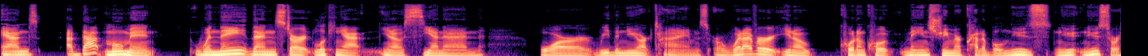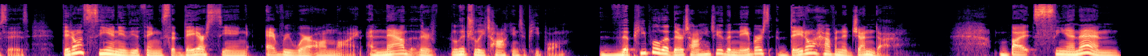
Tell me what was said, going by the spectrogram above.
And at that moment, when they then start looking at, you know, CNN or read the New York Times or whatever, you know, quote unquote mainstream or credible news new, news sources, they don't see any of the things that they are seeing everywhere online. And now that they're literally talking to people, the people that they're talking to, the neighbors, they don't have an agenda. But CNN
